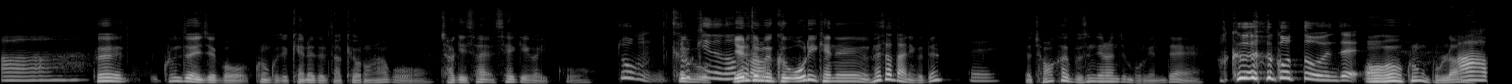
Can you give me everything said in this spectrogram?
아 그 근데 이제 뭐 그런 거지. 걔네들 다 결혼하고 자기 사, 세계가 있고. 좀 그렇기는 하더라. 예를 들면 그 오리 걔는 회사 다니거든. 네. 정확하게 무슨 일 하는지 모르겠는데. 아, 그것도 이제 어, 어 그런 거 몰라. 아,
